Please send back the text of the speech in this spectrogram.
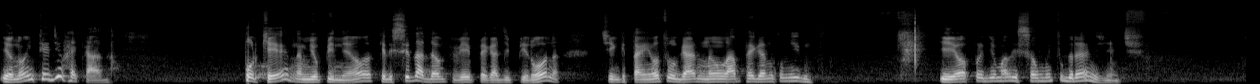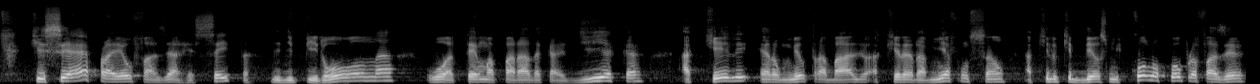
eu não entendi o recado. Porque, na minha opinião, aquele cidadão que veio pegar de pirona tinha que estar em outro lugar, não lá pegando comigo. E eu aprendi uma lição muito grande, gente. Que se é para eu fazer a receita de dipirona ou até uma parada cardíaca, aquele era o meu trabalho, aquele era a minha função, aquilo que Deus me colocou para fazer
